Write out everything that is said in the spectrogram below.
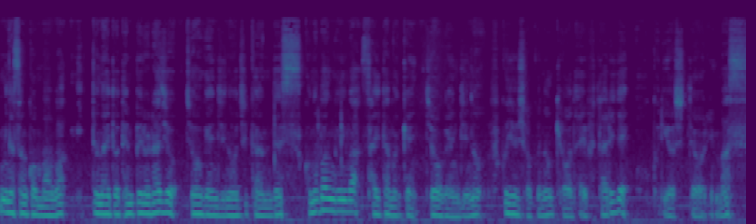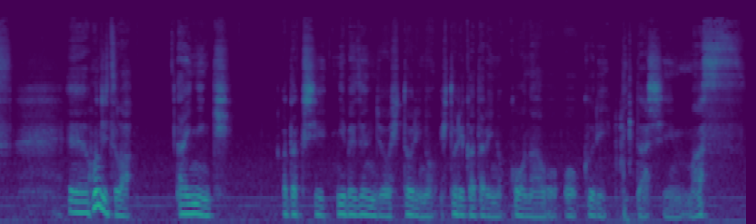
皆さんこんばんは。ミッドナイトテンペロラジオ上源寺のお時間です。この番組は埼玉県上源寺の副住職の兄弟2人でお送りをしております、えー本日は大人気私二部禅城一人の一人語りのコーナーをお送りいたします。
